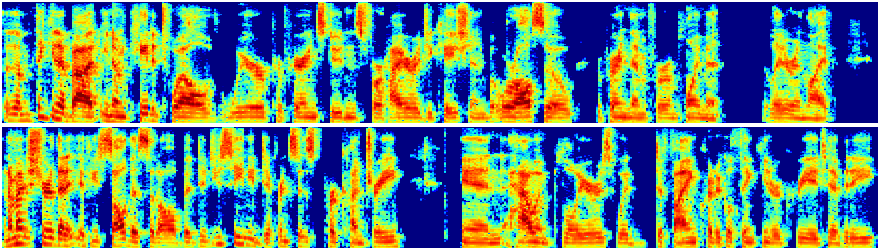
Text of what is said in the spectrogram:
I'm thinking about, you know, in K to 12, we're preparing students for higher education, but we're also preparing them for employment later in life. And I'm not sure that if you saw this at all, but did you see any differences per country in how employers would define critical thinking or creativity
